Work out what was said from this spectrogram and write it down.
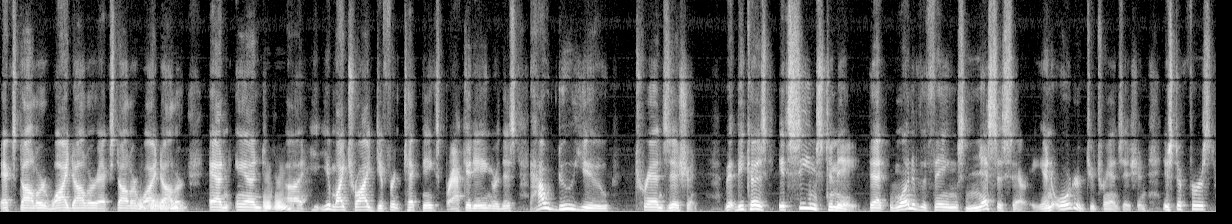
X dollar, Y dollar, X dollar, Y mm-hmm. dollar, and and mm-hmm. uh, you might try different techniques, bracketing or this. How do you transition? Because it seems to me that one of the things necessary in order to transition is to first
